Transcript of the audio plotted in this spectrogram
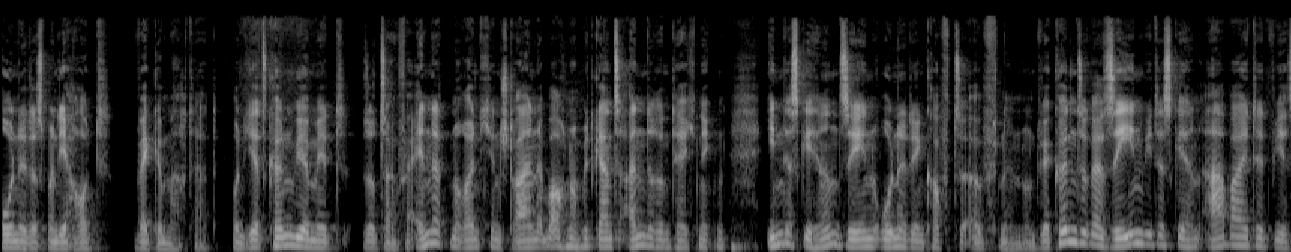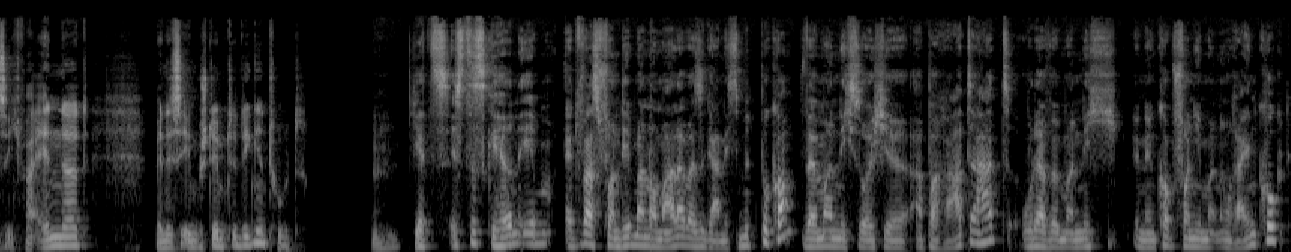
ohne dass man die Haut weggemacht hat. Und jetzt können wir mit sozusagen veränderten Röntgenstrahlen, aber auch noch mit ganz anderen Techniken in das Gehirn sehen, ohne den Kopf zu öffnen. Und wir können sogar sehen, wie das Gehirn arbeitet, wie es sich verändert, wenn es eben bestimmte Dinge tut. Mhm. Jetzt ist das Gehirn eben etwas, von dem man normalerweise gar nichts mitbekommt, wenn man nicht solche Apparate hat oder wenn man nicht in den Kopf von jemandem reinguckt.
